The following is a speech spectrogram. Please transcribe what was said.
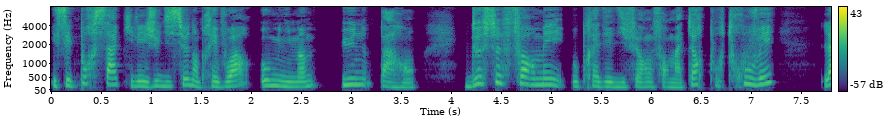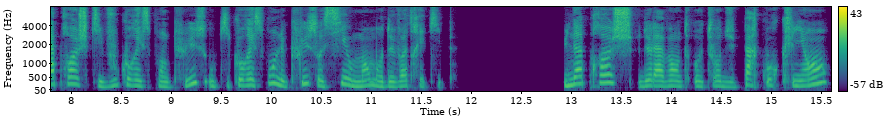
et c'est pour ça qu'il est judicieux d'en prévoir au minimum une par an, de se former auprès des différents formateurs pour trouver l'approche qui vous correspond le plus ou qui correspond le plus aussi aux membres de votre équipe. Une approche de la vente autour du parcours client,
